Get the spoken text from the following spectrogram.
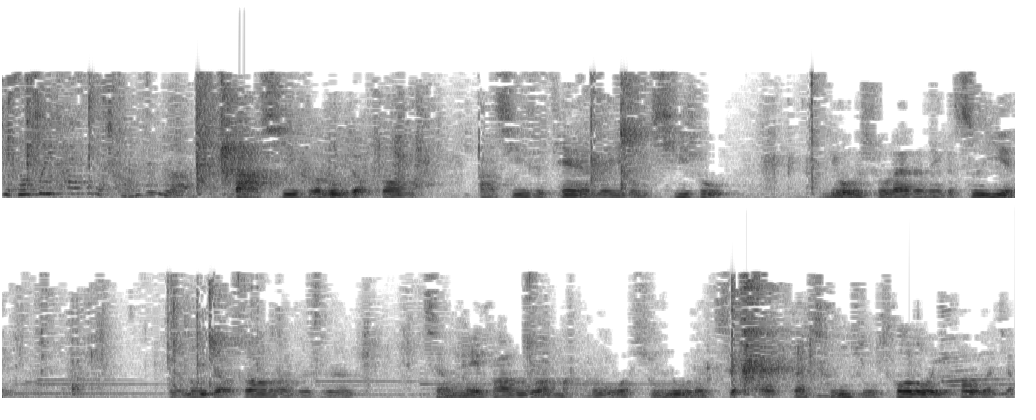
你从徽胎那个虫子惹大漆和鹿角霜，大漆是天然的一种漆树流出来的那个汁液，这鹿角霜呢，就是像梅花鹿啊、马鹿啊、驯鹿的角，在成熟脱落以后的角。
